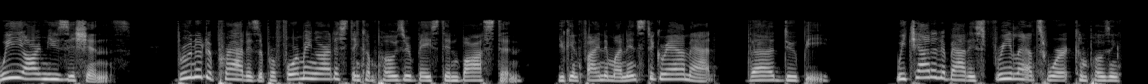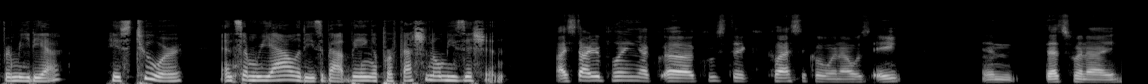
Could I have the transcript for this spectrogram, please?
We are musicians. Bruno Duprat is a performing artist and composer based in Boston. You can find him on Instagram at the Doopy. We chatted about his freelance work composing for media, his tour, and some realities about being a professional musician. I started playing uh, acoustic classical when I was eight, and that's when I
